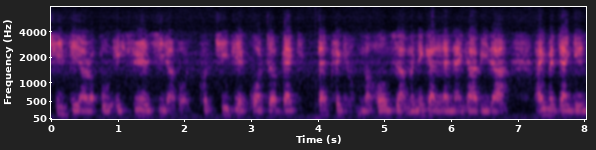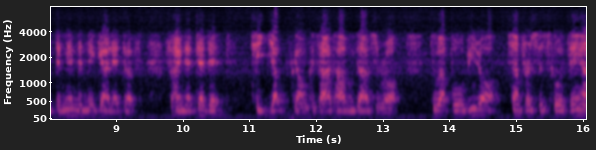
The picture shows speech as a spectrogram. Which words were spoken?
chief တွေကတော့ပို experience ရှိတာပေါ့ chief ရဲ့ quarterback Patrick Mahomes ကမနစ်ကလည်းနိုင်ထားပြီးသားအဲ့မတိုင်ခင်တစ်နှစ်နှစ်နှစ်ကလည်းသူ final တက်တဲ့ထိရောက်ကောင်ကစားထားဘူးသားဆိုတော့သူကပို့ပြီးတော့ San Francisco သင်းက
